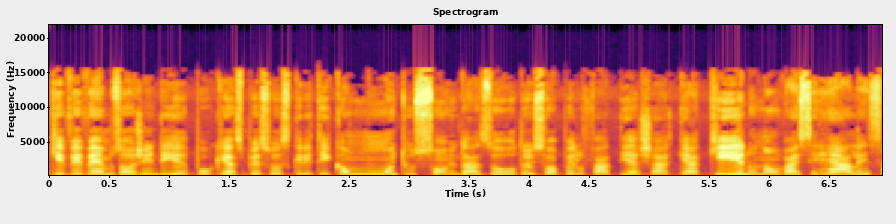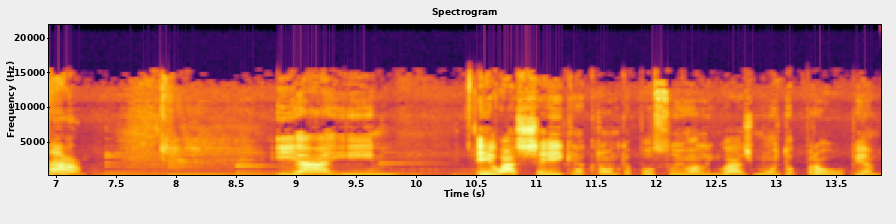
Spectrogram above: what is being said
que vivemos hoje em dia, porque as pessoas criticam muito o sonho das outras só pelo fato de achar que aquilo não vai se realizar. E aí eu achei que a crônica possui uma linguagem muito própria.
